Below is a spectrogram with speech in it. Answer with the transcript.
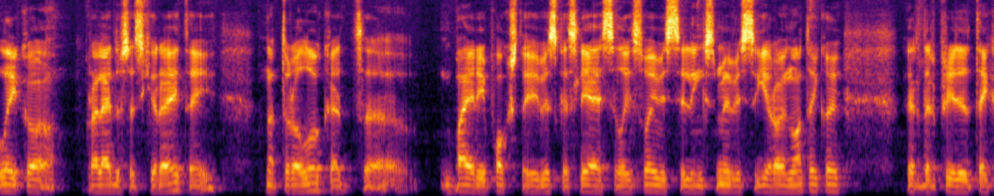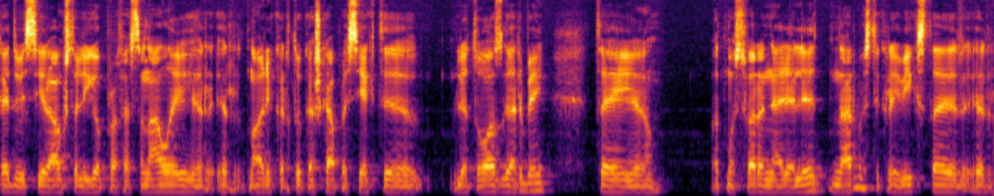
laiko praleidus atskirai, tai natūralu, kad bairiai pokštai viskas liejasi laisvai, visi linksmi, visi geroj nuotaikoj. Ir dar prideda tai, kad visi yra aukšto lygio profesionalai ir, ir nori kartu kažką pasiekti Lietuvos garbiai. Tai atmosfera nereali, darbas tikrai vyksta ir, ir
